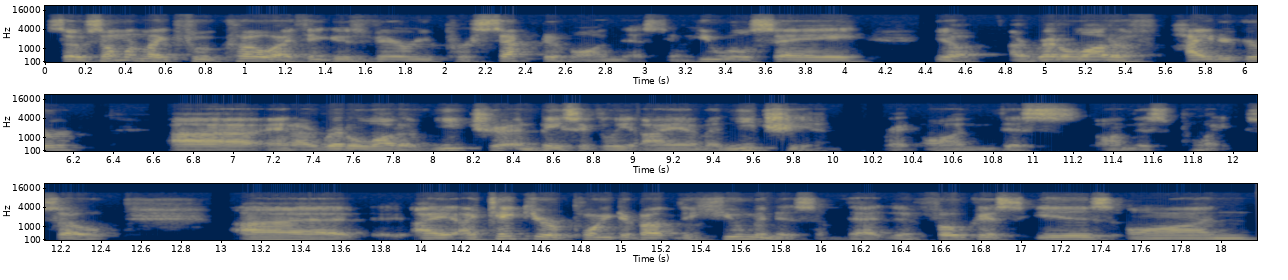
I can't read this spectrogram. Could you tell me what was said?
So someone like Foucault, I think, is very perceptive on this. You know, he will say, you know, I read a lot of Heidegger, uh, and I read a lot of Nietzsche, and basically I am a Nietzschean, right, on this on this point. So uh, I, I take your point about the humanism that the focus is on.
